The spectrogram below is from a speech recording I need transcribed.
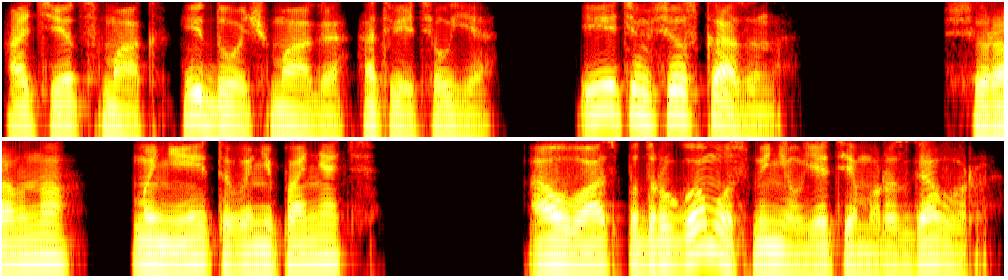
«Отец маг и дочь мага», — ответил я. «И этим все сказано». «Все равно, мне этого не понять». «А у вас по-другому?» — сменил я тему разговора.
